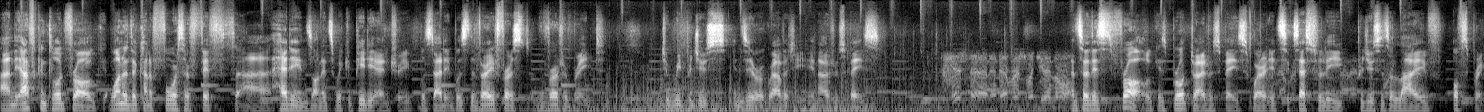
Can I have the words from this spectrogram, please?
And the African clawed frog, one of the kind of fourth or fifth uh, headings on its Wikipedia entry was that it was the very first vertebrate to reproduce in zero gravity in outer space. And so this frog is brought to outer space where it successfully produces a live offspring.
